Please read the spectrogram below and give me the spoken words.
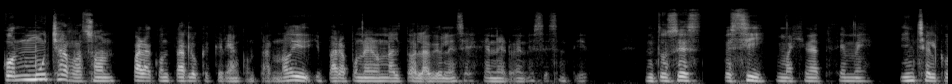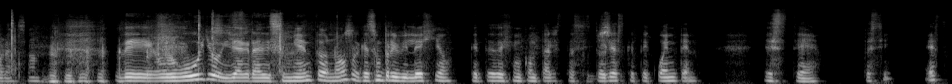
con mucha razón para contar lo que querían contar, ¿no? Y, y para poner un alto a la violencia de género en ese sentido. Entonces, pues sí, imagínate, se me, hincha el corazón de orgullo y de agradecimiento, ¿no? Porque es un privilegio que te dejen contar estas historias, que te cuenten. Este, pues sí, eso.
